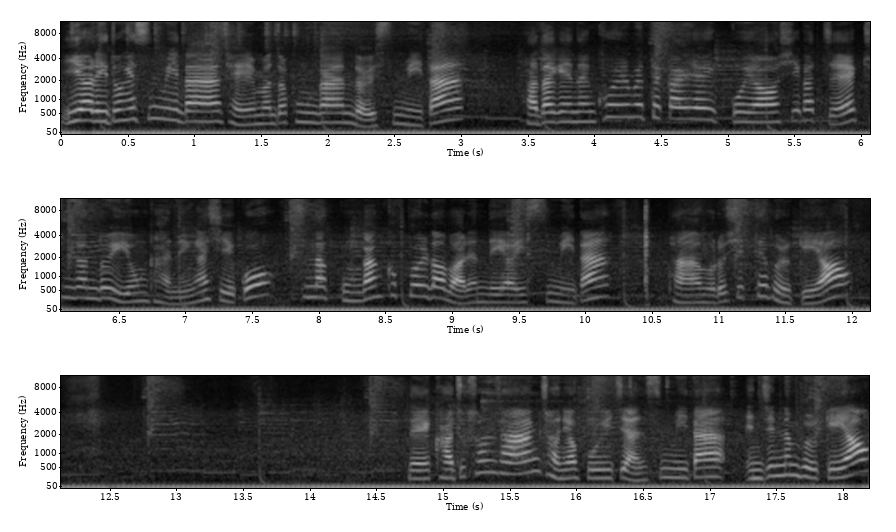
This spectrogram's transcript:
2열 이동했습니다. 제일 먼저 공간 넓습니다. 바닥에는 코일 매트 깔려 있고요. 시가잭 충전도 이용 가능하시고 수납 공간 컵홀더 마련되어 있습니다. 다음으로 시트 볼게요. 네, 가죽 손상 전혀 보이지 않습니다. 엔진룸 볼게요.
